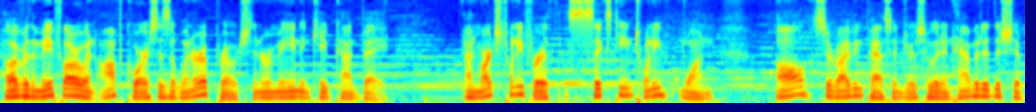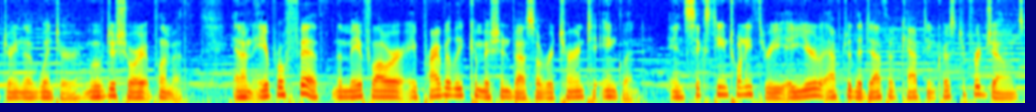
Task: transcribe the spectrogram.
However, the Mayflower went off course as the winter approached and remained in Cape Cod Bay. On March 21, 1621, all surviving passengers who had inhabited the ship during the winter moved ashore at Plymouth, and on April 5th, the Mayflower, a privately commissioned vessel, returned to England. In 1623, a year after the death of Captain Christopher Jones,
